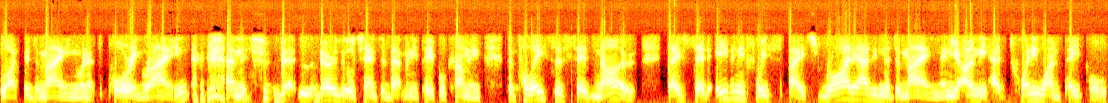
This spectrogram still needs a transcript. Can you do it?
like the domain when it's pouring rain and there's very little chance of that many people coming. The police have said no. They've said even if we space right out in the domain and you only had 21 people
